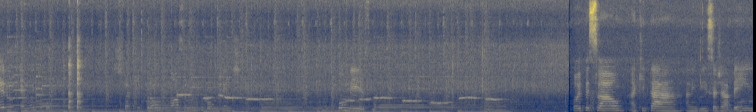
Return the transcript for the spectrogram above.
Cheiro é muito bom. Isso aqui pronto, nossa, muito bom, gente. Muito bom mesmo. Oi, pessoal. Aqui tá a linguiça já bem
